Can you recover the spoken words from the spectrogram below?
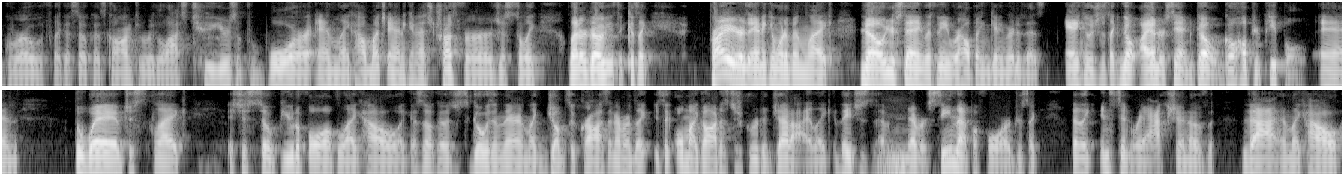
growth like Ahsoka's gone through the last two years of the war, and like how much Anakin has trust for her just to like let her go. Because like prior years, Anakin would have been like, "No, you're staying with me. We're helping getting rid of this." Anakin was just like, "No, I understand. Go, go help your people." And the way of just like it's just so beautiful of like how like Ahsoka just goes in there and like jumps across, and everyone's like, "It's like, oh my god, it's just grew to Jedi." Like they just have mm-hmm. never seen that before. Just like that like instant reaction of that, and like how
